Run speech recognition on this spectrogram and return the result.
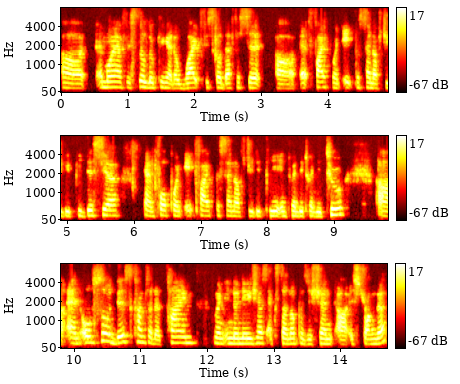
uh, MOF is still looking at a wide fiscal deficit uh, at 5.8% of GDP this year and 4.85% of GDP in 2022. Uh, and also, this comes at a time when Indonesia's external position uh, is stronger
